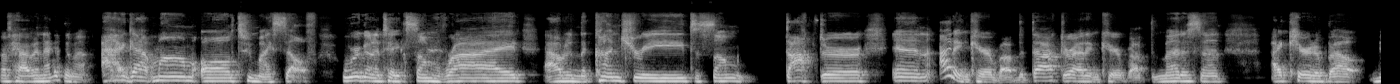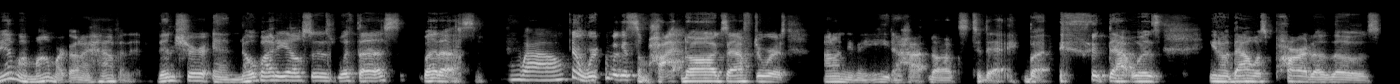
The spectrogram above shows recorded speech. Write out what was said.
of having eczema. I got mom all to myself. We're going to take some ride out in the country to some doctor. And I didn't care about the doctor. I didn't care about the medicine. I cared about me and my mom are going to have an adventure and nobody else is with us but us. Wow. And we're going to get some hot dogs afterwards. I don't even eat hot dogs today, but that was, you know, that was part of those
